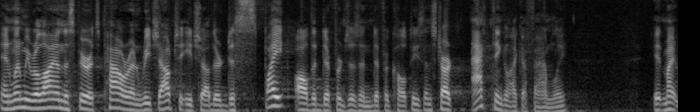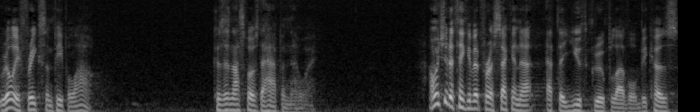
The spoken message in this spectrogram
And when we rely on the Spirit's power and reach out to each other, despite all the differences and difficulties, and start acting like a family, it might really freak some people out. Because it's not supposed to happen that way. I want you to think of it for a second at, at the youth group level, because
